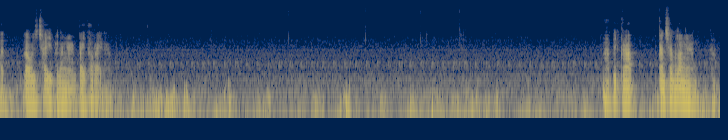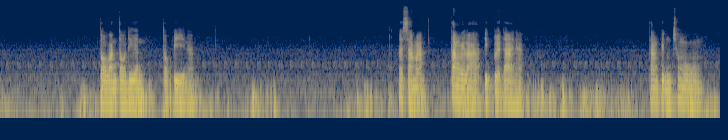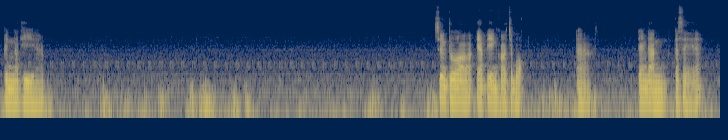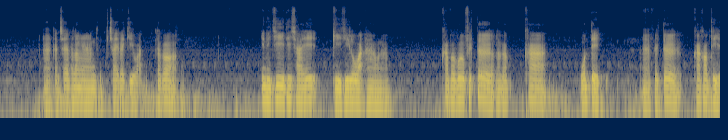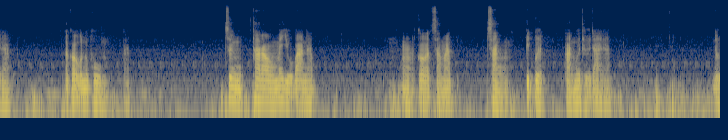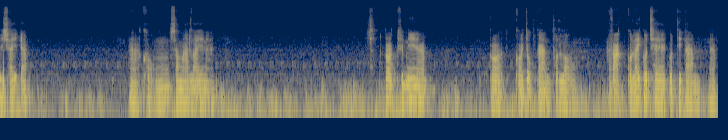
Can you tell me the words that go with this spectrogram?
เราใช้พลังงานไปเท่าไหร่นะครับเป็นกราฟการใช้พลังงานนะครับต่อวันต่อเดือนต่อปีนะครับ และสามารถตั้งเวลาปิดเปิดได้นะครับ ตั้งเป็นชั่วโมงเป็นนาทีนะครับ ซึ่งตัวแอปเองก็จะบอกอแรงดันกระแสการใช้พลังงานใช้ไปกี่วัตต์ แล้วก็ Energy ที่ใช้กี่กิโลวัตต์ฮาวนะครับ ค่า power factor แล้วก็ค่า voltage อ่า factor ค่าความถี่นะครับ แล้วก็อุณหภูมินะครับ ซึ่งถ้าเราไม่อยู่บ้านนะครับก็สามารถ สั่งปิดเปิดผ่านมือถือได้นะครับ โดยใช้แอปอของ Smart Light นะครับ ก็คลิปนี้นะครับ ก็ขอจบการทดลอง ฝากกดไลค์ กดแชร์ กดติดตามนะครับ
